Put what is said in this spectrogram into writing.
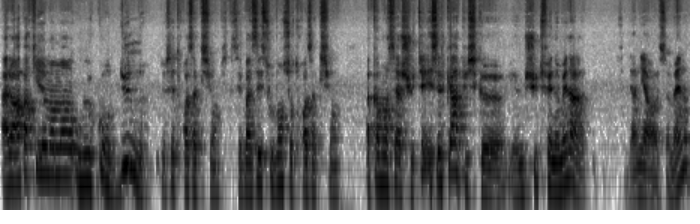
Alors, à partir du moment où le cours d'une de ces trois actions, puisque c'est basé souvent sur trois actions, a commencé à chuter, et c'est le cas puisqu'il y a une chute phénoménale ces dernières semaines,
